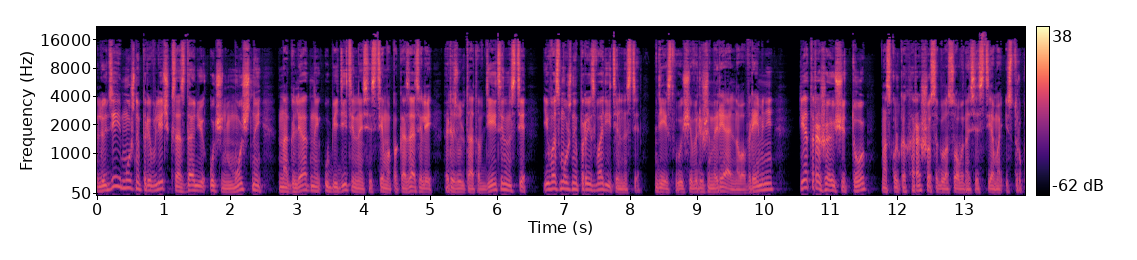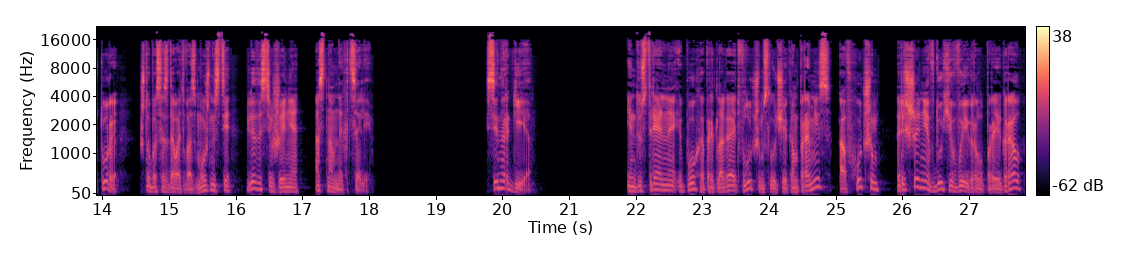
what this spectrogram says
людей можно привлечь к созданию очень мощной, наглядной, убедительной системы показателей результатов деятельности и возможной производительности, действующей в режиме реального времени и отражающей то, насколько хорошо согласована система и структуры, чтобы создавать возможности для достижения основных целей. Синергия. Индустриальная эпоха предлагает в лучшем случае компромисс, а в худшем – решение в духе «выиграл-проиграл»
